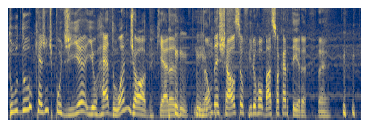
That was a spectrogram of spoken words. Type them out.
tudo que a gente podia e o had one job, que era não deixar o seu filho roubar a sua carteira, né?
